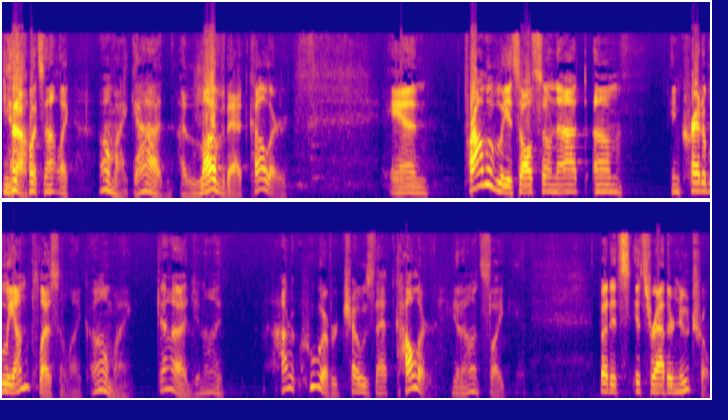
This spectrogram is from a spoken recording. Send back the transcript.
You know, it's not like, oh my God, I love that color. And probably it's also not um, incredibly unpleasant, like, oh my God, you know, how, whoever chose that color? You know, it's like, but it's, it's rather neutral.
